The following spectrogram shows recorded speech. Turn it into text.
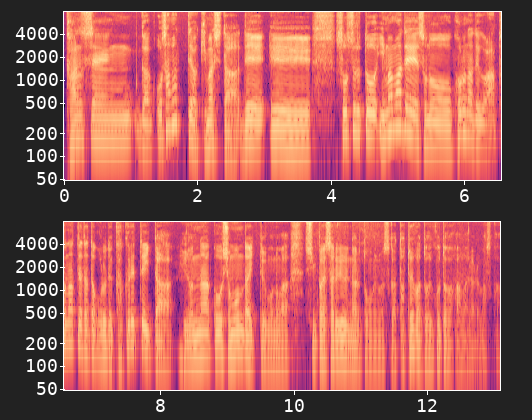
感染が収まってはきました。で、えー、そうすると今までそのコロナでわーっとなってたところで隠れていたいろんなこう諸問題というものが心配されるようになると思いますが例えばどういうことが考えられますか？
